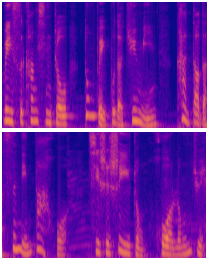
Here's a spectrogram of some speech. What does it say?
威斯康星州东北部的居民看到的森林大火。其实是一种火龙卷，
